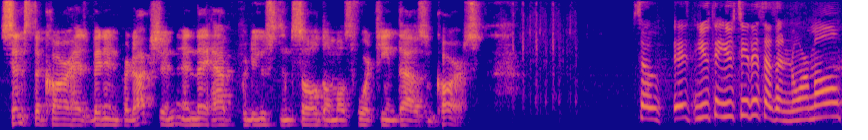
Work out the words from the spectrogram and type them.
since the car has been in production, and they have produced and sold almost 14,000 cars. So you you see this as a normal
